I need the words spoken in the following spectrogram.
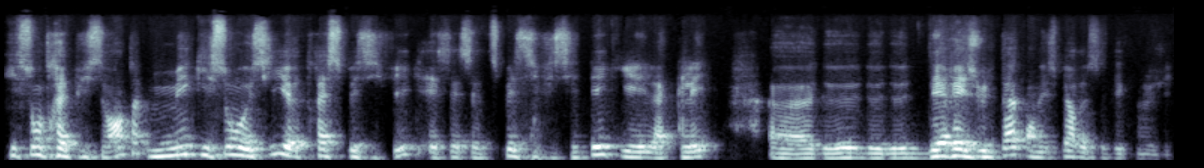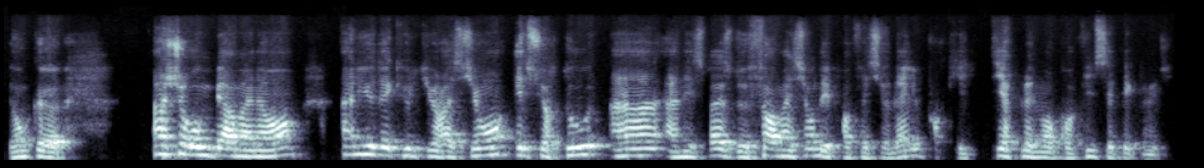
qui sont très puissantes, mais qui sont aussi euh, très spécifiques. Et c'est cette spécificité qui est la clé des résultats qu'on espère de ces technologies. Donc, un showroom permanent, un lieu d'acculturation et surtout un, espace de formation des professionnels pour qu'ils tirent pleinement profit de ces technologies.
